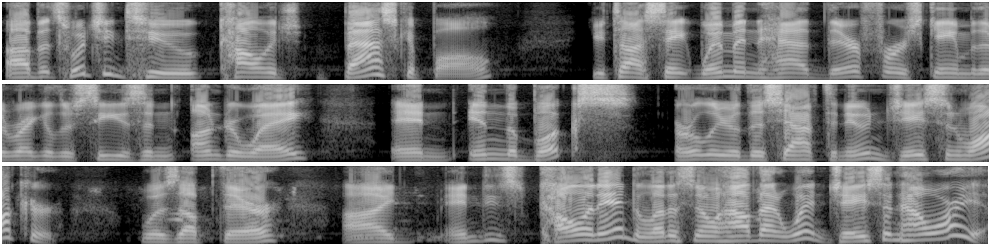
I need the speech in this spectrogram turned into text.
Uh, but switching to college basketball, Utah State women had their first game of the regular season underway and in the books earlier this afternoon. Jason Walker was up there Uh, and he's calling in to let us know how that went. Jason, how are you?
